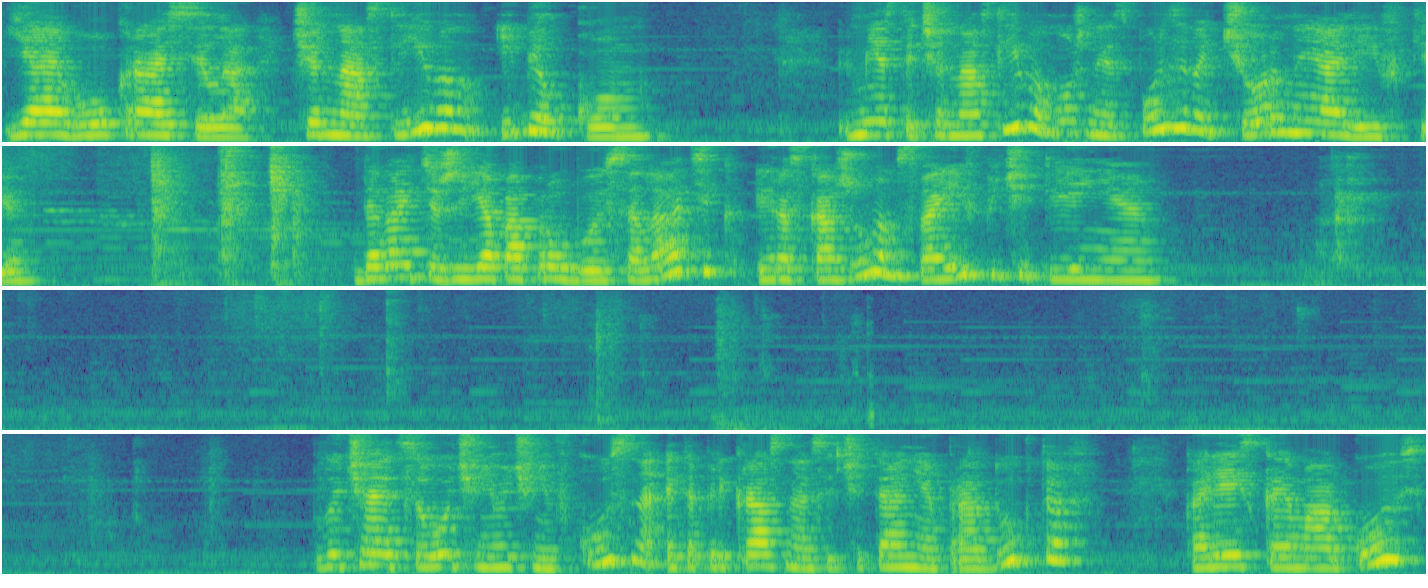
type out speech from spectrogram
Я его украсила черносливом и белком. Вместо чернослива можно использовать черные оливки. Давайте же я попробую салатик и расскажу вам свои впечатления. Получается очень-очень вкусно. Это прекрасное сочетание продуктов. Корейская морковь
